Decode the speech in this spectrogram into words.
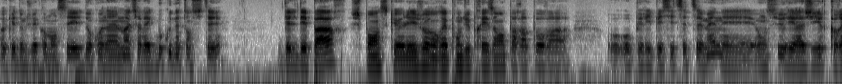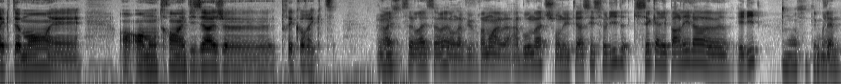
Ok, donc je vais commencer. Donc on a un match avec beaucoup d'intensité. Dès le départ, je pense que les joueurs ont répondu présent par rapport à, aux, aux péripéties de cette semaine et ont su réagir correctement et en, en montrant un visage euh, très correct. Ouais, c'est vrai, c'est vrai. On a vu vraiment un, un beau match. On était assez solide. Qui c'est qui allait parler là, euh, Ouais, c'était moi. Clem?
